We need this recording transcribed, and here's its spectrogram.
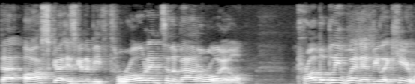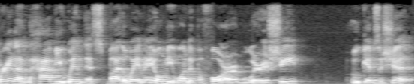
that Asuka is going to be thrown into the battle royal, probably win it. Be like, here, we're going to have you win this. By the way, Naomi won it before. Where is she? Who gives a shit?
